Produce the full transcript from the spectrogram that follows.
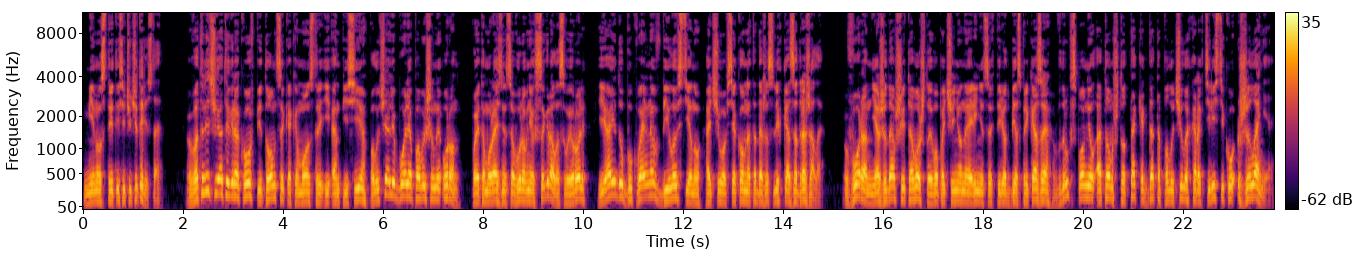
Минус 3400. В отличие от игроков, питомцы, как и монстры и NPC, получали более повышенный урон, Поэтому разница в уровнях сыграла свою роль, и Айду буквально вбила в стену, отчего вся комната даже слегка задрожала. Ворон, не ожидавший того, что его подчиненная ринется вперед без приказа, вдруг вспомнил о том, что так когда-то получила характеристику «желание».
